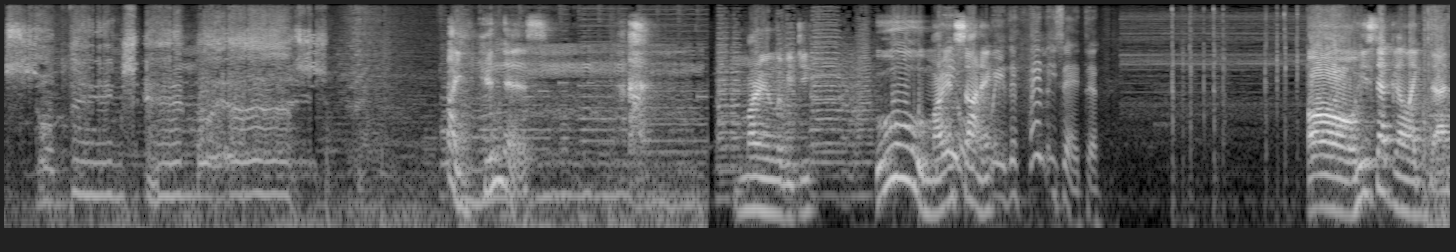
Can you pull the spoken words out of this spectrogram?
Something's in my ass. My goodness! Mario and Luigi. Ooh, Mario and Sonic. Where the hell is that? Oh, he's not gonna like that.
